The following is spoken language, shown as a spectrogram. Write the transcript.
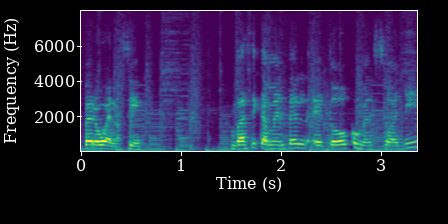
pero bueno, sí, básicamente eh, todo comenzó allí.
